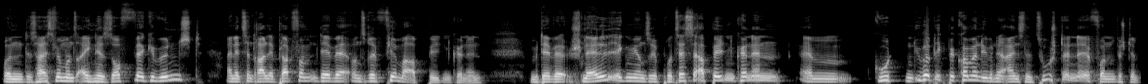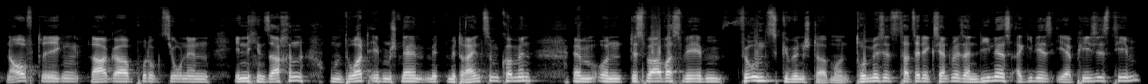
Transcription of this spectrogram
Und das heißt, wir haben uns eigentlich eine Software gewünscht, eine zentrale Plattform, in der wir unsere Firma abbilden können, mit der wir schnell irgendwie unsere Prozesse abbilden können, ähm, guten Überblick bekommen über den einzelnen Zustände von bestimmten Aufträgen, Lagerproduktionen, ähnlichen Sachen, um dort eben schnell mit, mit reinzukommen. Ähm, und das war, was wir eben für uns gewünscht haben. Und drum ist jetzt tatsächlich Central ein leanes, agiles ERP-System,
